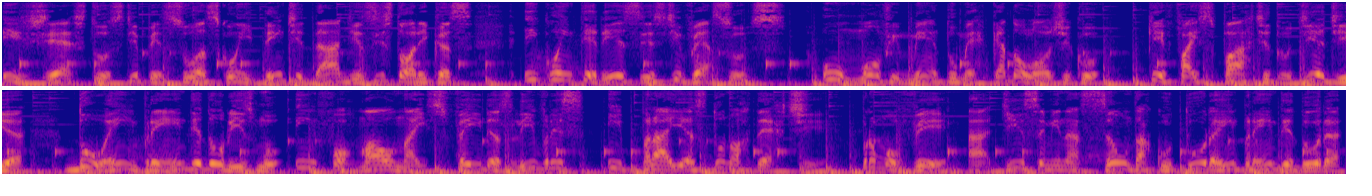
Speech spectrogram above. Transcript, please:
e gestos de pessoas com identidades históricas e com interesses diversos. Um movimento mercadológico que faz parte do dia a dia do empreendedorismo informal nas feiras livres e praias do Nordeste. Promover a disseminação da cultura empreendedora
